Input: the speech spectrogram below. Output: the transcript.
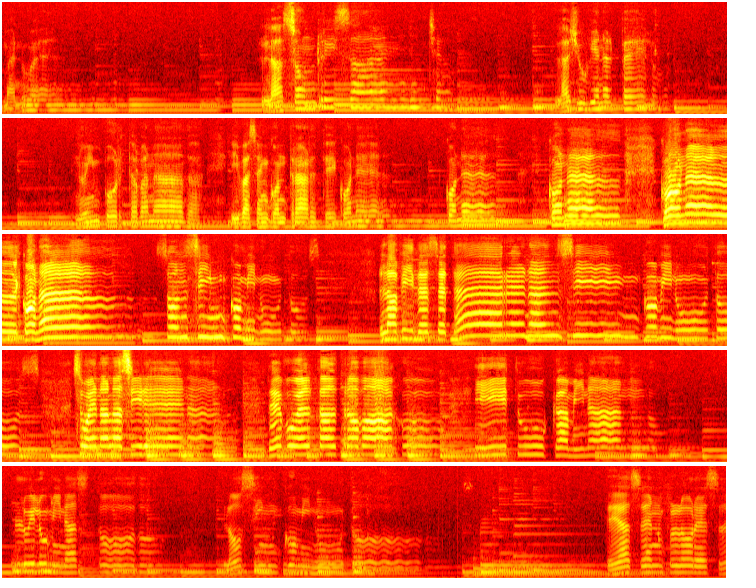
Manuel. La sonrisa ancha, la lluvia en el pelo, no importaba nada, ibas a encontrarte con él, con él, con él, con él, con él. Son cinco minutos, la vida es eterna en cinco minutos. Suena la sirena de vuelta al trabajo y tú caminando lo iluminas todo los cinco minutos te hacen florecer.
